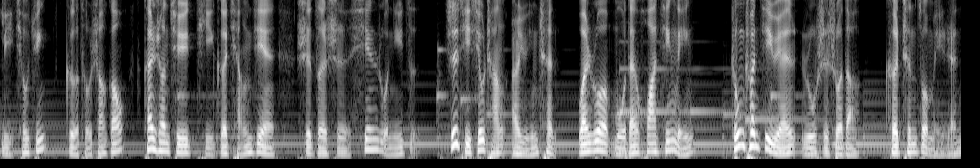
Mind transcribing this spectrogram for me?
李秋君，个头稍高，看上去体格强健，实则是纤弱女子，肢体修长而匀称，宛若牡丹花精灵。中川纪元如实说道，可称作美人。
